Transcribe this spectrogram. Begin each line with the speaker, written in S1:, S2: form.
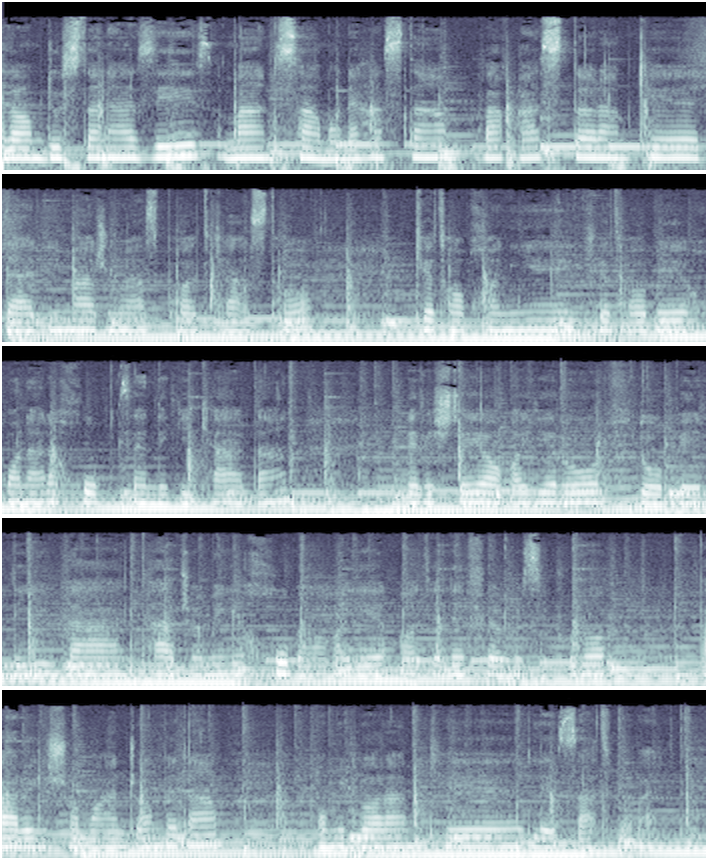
S1: سلام دوستان عزیز من سمانه هستم و قصد دارم که در این مجموعه از پادکست ها کتابخانی کتاب هنر خوب زندگی کردن نوشته آقای رولف دوبلی و ترجمه خوب آقای عادل فیروزیپور رو برای شما انجام بدم. امیدوارم که لذت ببرید.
